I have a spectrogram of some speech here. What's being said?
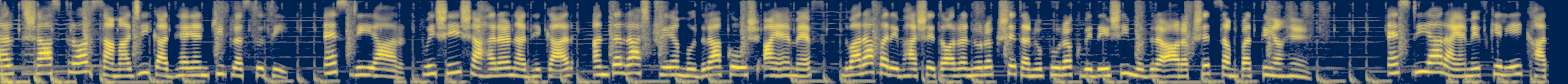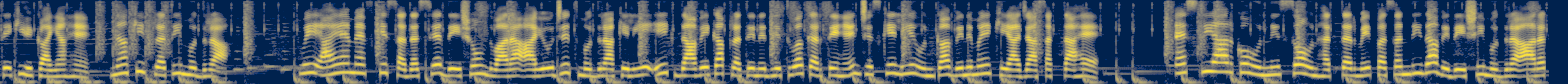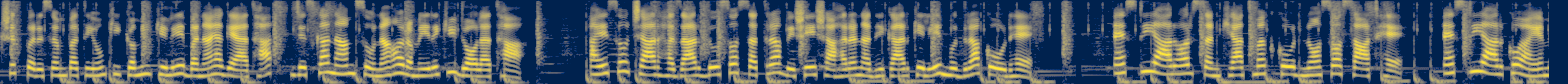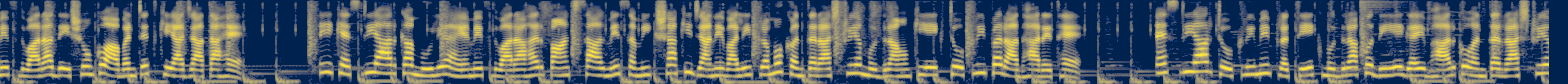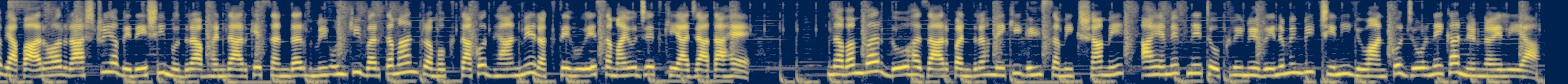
अर्थशास्त्र और सामाजिक अध्ययन की प्रस्तुति। एस डी आर विशेष आहरण अधिकार, अंतर्राष्ट्रीय मुद्रा कोष आई एम एफ़ द्वारा परिभाषित और अनुरक्षित अनुपूरक विदेशी मुद्रा आरक्षित संपत्तियाँ हैं। S D R I M F के लिए खाते की इकाइयाँ हैं, न कि प्रति मुद्रा। वे आईएमएफ के सदस्य देशों द्वारा आयोजित मुद्रा के लिए एक दावे का प्रतिनिधित्व करते हैं जिसके लिए उनका विनिमय किया जा सकता है। एस को उन्नीस सौ उनहत्तर में पसंदीदा विदेशी मुद्रा आरक्षित परिसंपत्तियों की कमी के लिए बनाया गया था, जिसका नाम सोना और अमेरिकी डॉलर था। आईएसओ 4217 विशेष आहरण अधिकार के लिए मुद्रा कोड है। एस और संख्यात्मक कोड 960 है। एस को आईएमएफ द्वारा देशों को आवंटित किया जाता है। एक SDR का मूल्य आईएमएफ द्वारा हर पाँच साल में समीक्षा की जाने वाली प्रमुख अंतर्राष्ट्रीय मुद्राओं की एक टोकरी पर आधारित है। एसडीआर टोकरी में प्रत्येक मुद्रा को दिए गए भार को अंतर्राष्ट्रीय व्यापार और राष्ट्रीय विदेशी मुद्रा भंडार के संदर्भ में उनकी वर्तमान प्रमुखता को ध्यान में रखते हुए समायोजित किया जाता है। नवंबर 2015 में की गई समीक्षा में आईएमएफ ने टोकरी में रेनमिनबी चीनी युआन को जोड़ने का निर्णय लिया।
